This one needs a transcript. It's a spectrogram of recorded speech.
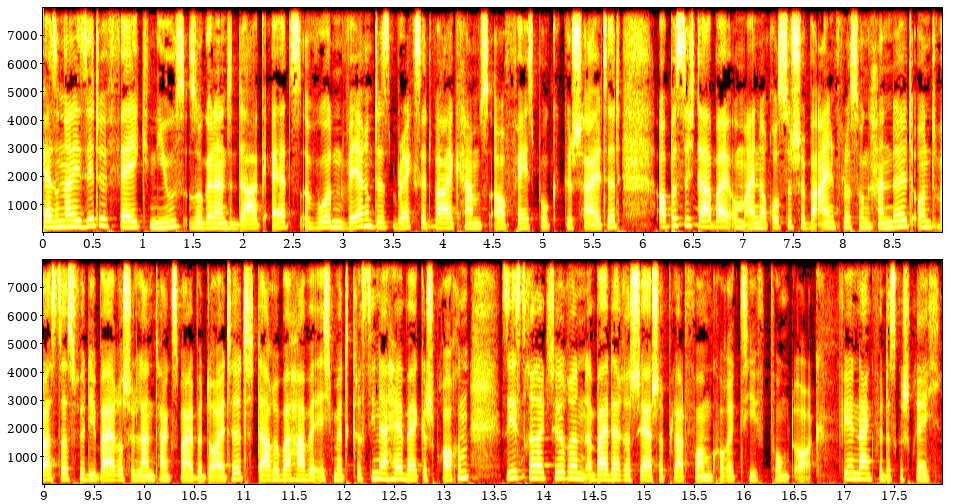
Personalisierte Fake News, sogenannte Dark Ads, wurden während des Brexit-Wahlkampfs auf Facebook geschaltet. Ob es sich dabei um eine russische Beeinflussung handelt und was das für die bayerische Landtagswahl bedeutet, darüber habe ich mit Christina Hellberg gesprochen. Sie ist Redakteurin bei der Rechercheplattform korrektiv.org. Vielen Dank für das Gespräch.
